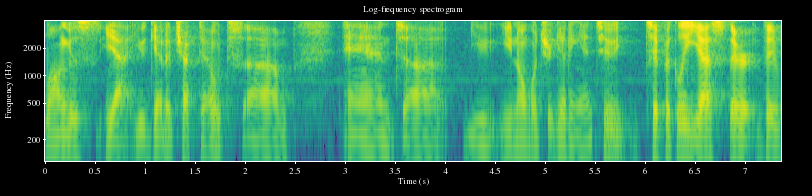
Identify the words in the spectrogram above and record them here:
long as yeah you get it checked out um, and uh, you you know what you're getting into. Typically, yes, there there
